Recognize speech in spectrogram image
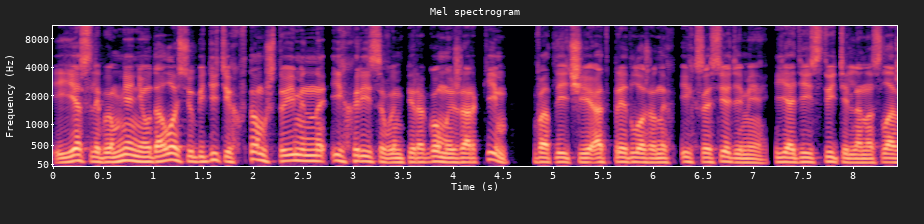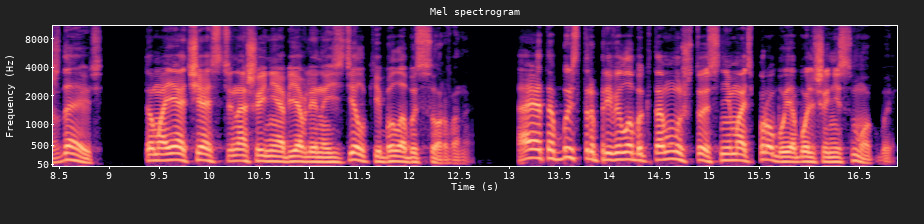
И если бы мне не удалось убедить их в том, что именно их рисовым пирогом и жарким, в отличие от предложенных их соседями, я действительно наслаждаюсь, то моя часть нашей необъявленной сделки была бы сорвана. А это быстро привело бы к тому, что снимать пробу я больше не смог бы.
